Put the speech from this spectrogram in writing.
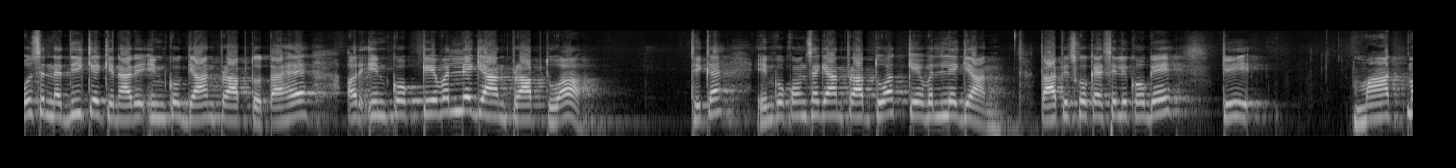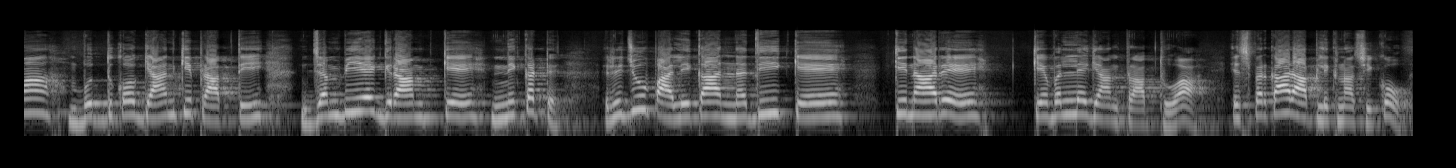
उस नदी के किनारे इनको ज्ञान प्राप्त होता है और इनको केवल्य ज्ञान प्राप्त हुआ। ठीक है? इनको कौन सा ज्ञान प्राप्त हुआ? केवल्य ज्ञान। तो आप इसको कैसे लिखोगे? कि महात्मा बुद्ध को ज्ञान की प्राप्ति जम्बिये ग्राम के निकट रिजुपालिका नदी के किनारे केवल्य ज्ञान प्राप्त हुआ। इस प्रकार आप लिखना सीखो।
